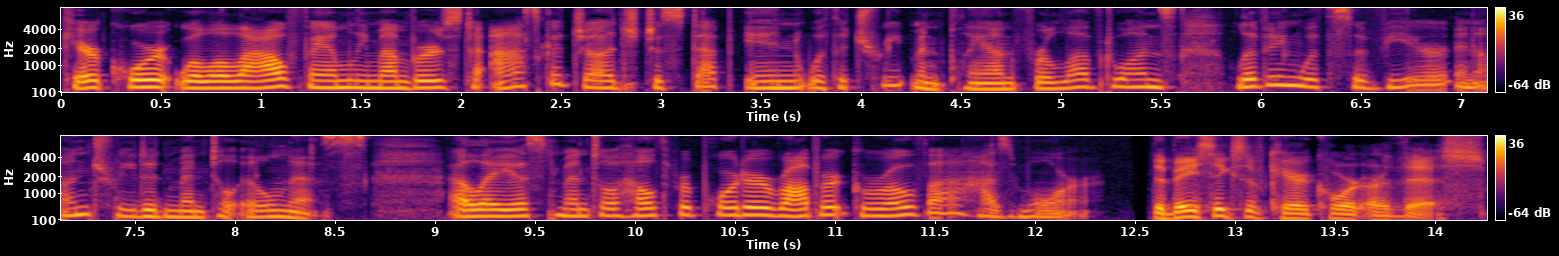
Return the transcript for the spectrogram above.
Care Court will allow family members to ask a judge to step in with a treatment plan for loved ones living with severe and untreated mental illness. LAist mental health reporter Robert Garrova has more. The basics of Care Court are this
